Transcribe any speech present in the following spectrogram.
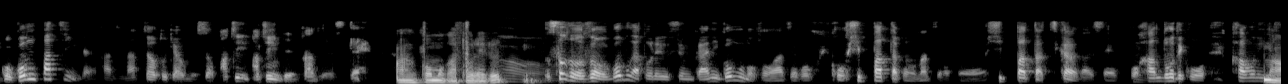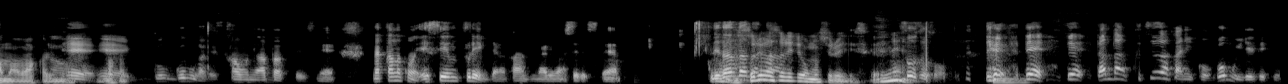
こう、ゴムパチンみたいな感じになっちゃうときあるんですよ。パチン、パチンっていう感じですね。あゴムが取れる。そうそうそう、ゴムが取れる瞬間に、ゴムの、その、なんていうの、こう、引っ張った、この、なんていうの、こう引っ張った力がですね、こう反動でこう、顔に、まあまあわかるうんね。ええ、ええ、ゴゴムがね、顔に当たってですね、なかなかこの SM プレイみたいな感じになりましてですね。で、だんだんそれはそれで面白いですけどね。そうそうそう。で、うんで、で、だんだん口の中にこうゴム入れていくの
